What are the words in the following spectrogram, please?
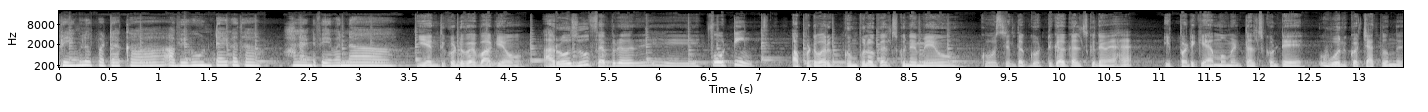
ప్రేమలో పట్టాక అవేవో ఉంటాయి కదా. అలాంటివి ఏమన్నా ఎందుకుండు వైభాగ్యం? ఆ రోజు ఫిబ్రవరి ఫోర్టీన్త్. అప్పటి వరకు గుంపులో కలుసుకునే మేము కూసింత గుట్టుగా కలుసుకునేవా ఇప్పటికే ఆ మూమెంట్ తలుచుకుంటే ఊనుకొచ్చేస్తుంది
